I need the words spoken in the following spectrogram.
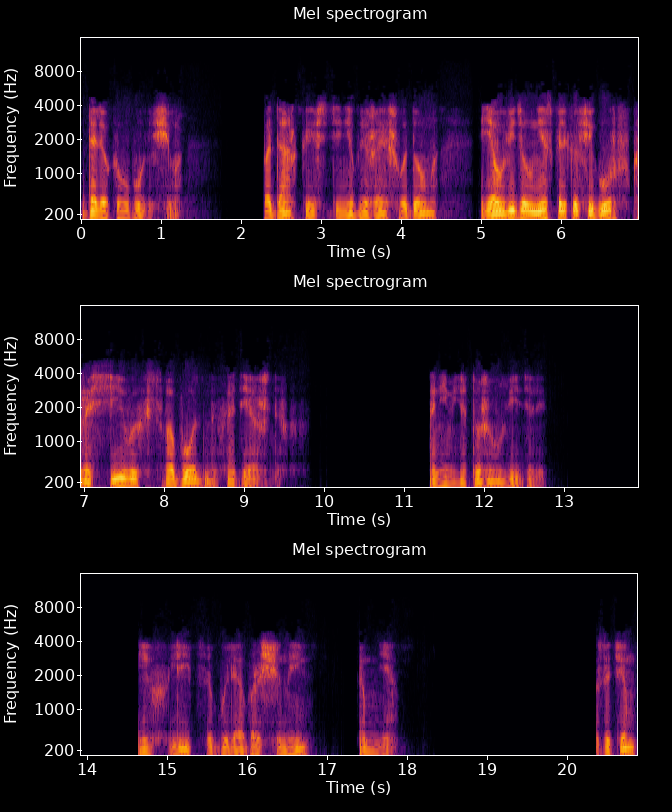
далекого будущего. Подаркой в стене ближайшего дома — я увидел несколько фигур в красивых, свободных одеждах. Они меня тоже увидели. Их лица были обращены ко мне. Затем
